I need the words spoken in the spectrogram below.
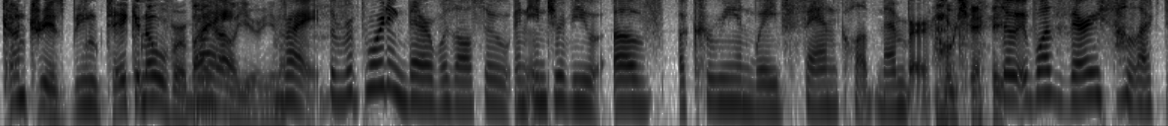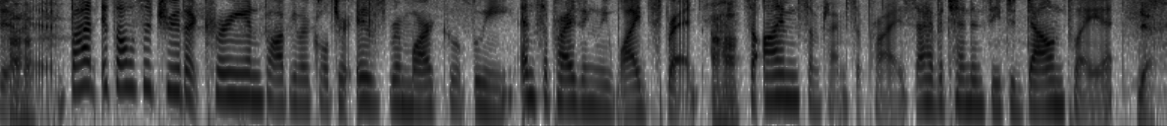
country is being taken over by Hallyu. You know? Right. The reporting there was also an interview of a Korean Wave fan club member. Okay. Uh-huh. So it was very selective. But it's also true that Korean popular culture is remarkably and surprisingly widespread. Uh-huh. So I'm sometimes surprised. I have a tendency to downplay it. Yes.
